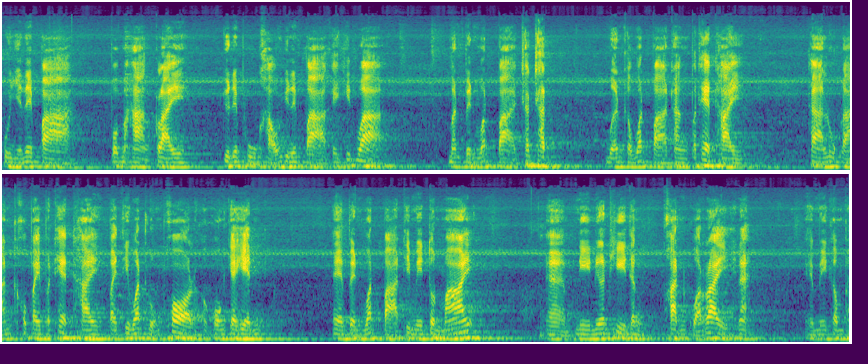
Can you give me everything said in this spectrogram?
คุณอยู่ในป่าพอมห่างไกล อยู่ในภูเขาอยู่ในป่าใครคิดว่ามันเป็นวัดป่าชัดๆ เหมือนกับวัดป่าทางประเทศไทย ถ้าลูกหลานเข้าไปประเทศไทย ไปที่วัดหลวงพ่อแล้วก็คงจะเห็นเเป็นวัดป่าที่มีต้นไม้มีเนื้อที่ตั้งพันกว่าไร่นะมีกำแพ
